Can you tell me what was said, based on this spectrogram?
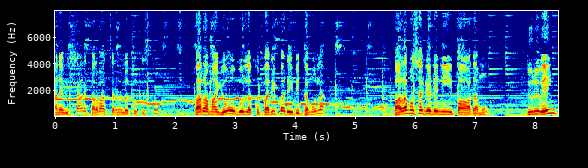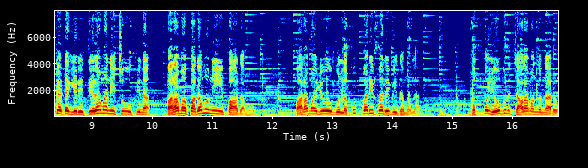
అనే విషయాన్ని తర్వాత చరణంలో చూపిస్తూ పరమ యోగులకు పరిపరి విధముల పరముసగడి నీ పాదము తిరువెంకటగిరి తిరమని చూపిన పరమ పదము నీ పాదము పరమయోగులకు పరిపరి విధముల. గొప్ప యోగులు చాలామంది ఉన్నారు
